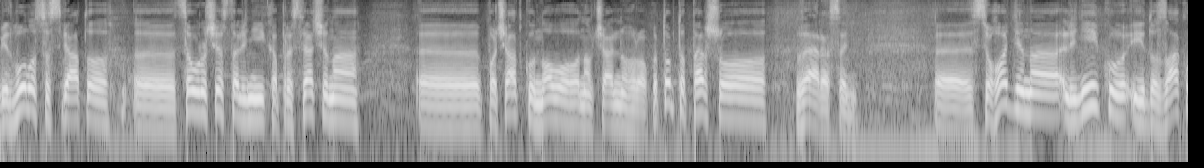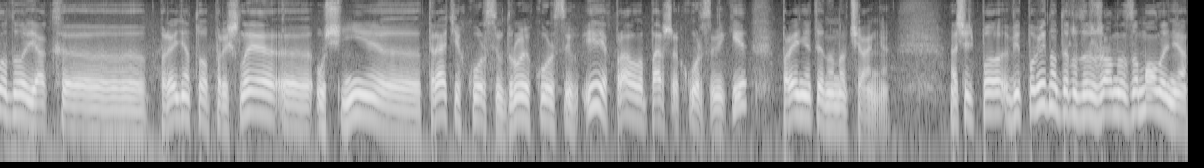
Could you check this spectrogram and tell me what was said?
Відбулося свято. е, Це урочиста лінійка, присвячена початку нового навчального року, тобто 1 вересень. Е, Сьогодні на лінійку і до закладу, як е, прийнято, прийшли е, учні третіх курсів, других курсів і, як правило, перших курсів, які прийняті на навчання. Значить, відповідно до державного замовлення,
